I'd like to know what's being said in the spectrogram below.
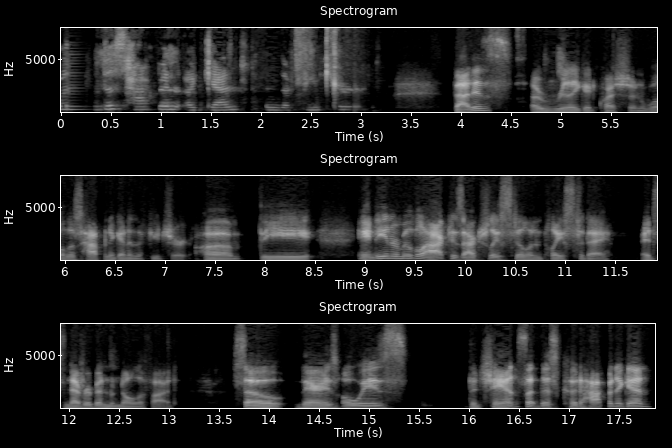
Would this happen again in the future? That is a really good question. Will this happen again in the future? Um, the Indian Removal Act is actually still in place today. It's never been nullified. So there is always the chance that this could happen again.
